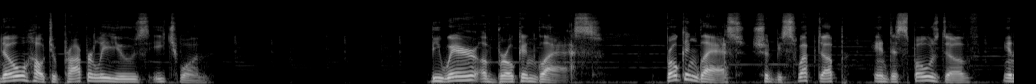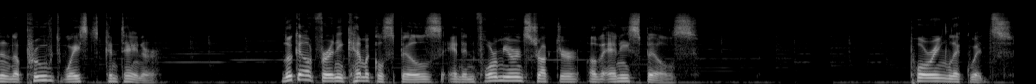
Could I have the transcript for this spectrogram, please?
Know how to properly use each one. Beware of broken glass. Broken glass should be swept up and disposed of in an approved waste container. Look out for any chemical spills and inform your instructor of any spills. Pouring liquids.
